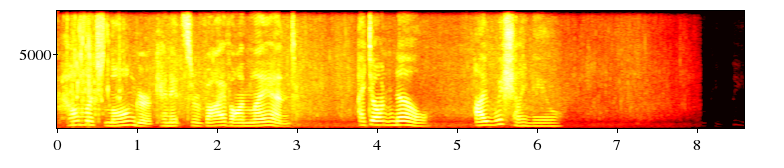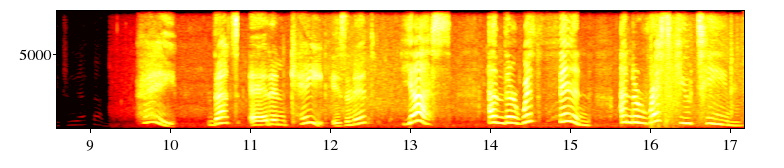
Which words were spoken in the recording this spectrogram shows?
How much longer can it survive on land? I don't know. I wish I knew. Hey, that's Ed and Kate, isn't it? Yes, and they're with Finn and a rescue team.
